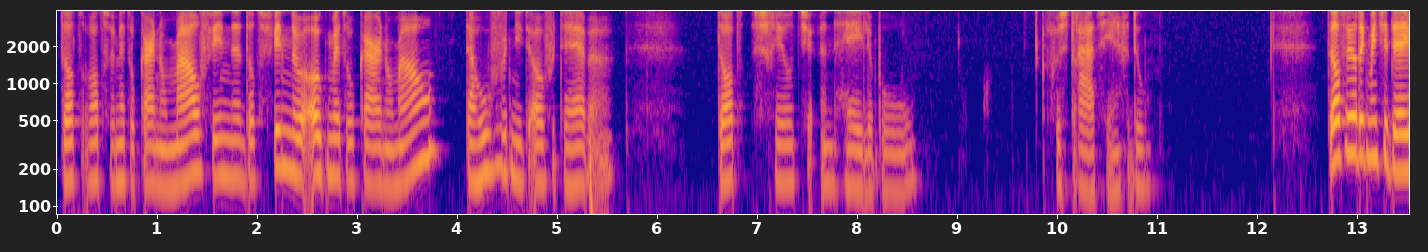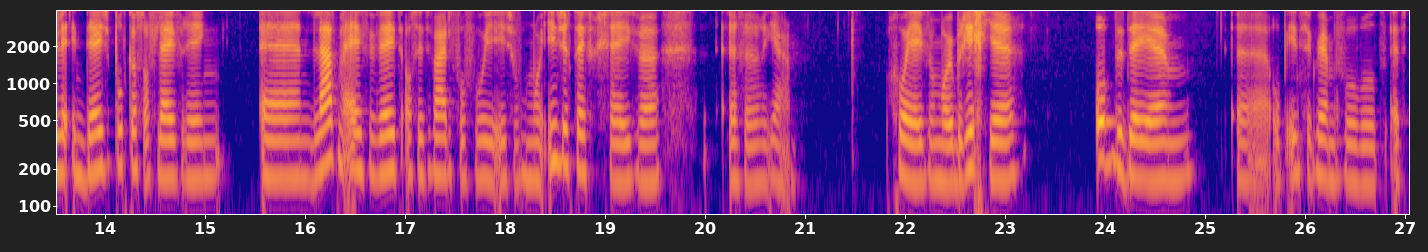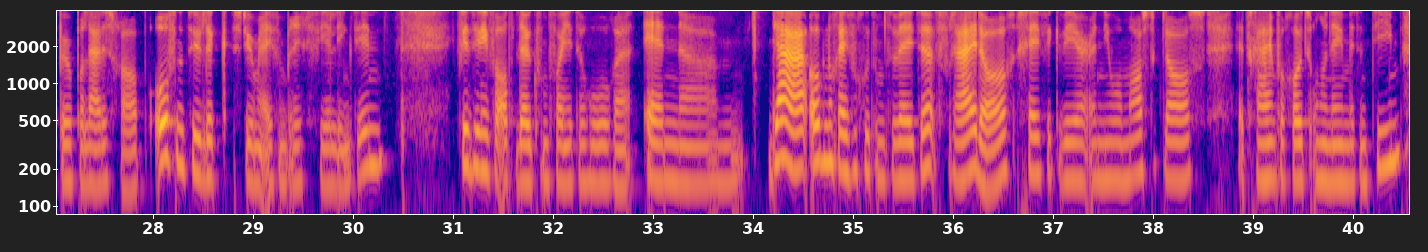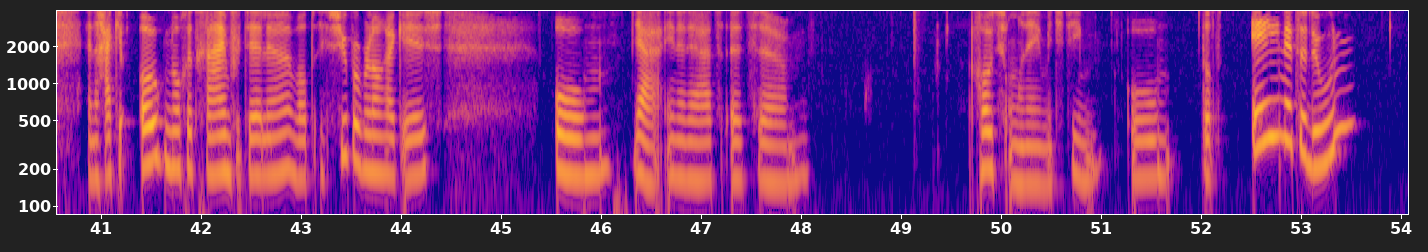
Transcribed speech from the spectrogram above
Dat wat we met elkaar normaal vinden, dat vinden we ook met elkaar normaal. Daar hoeven we het niet over te hebben. Dat scheelt je een heleboel frustratie en gedoe. Dat wilde ik met je delen in deze podcastaflevering. En laat me even weten als dit waardevol voor je is of een mooi inzicht heeft gegeven. Ja, gooi even een mooi berichtje op de DM. Uh, op Instagram bijvoorbeeld, het Purple Leiderschap. Of natuurlijk stuur me even een berichtje via LinkedIn. Ik vind het in ieder geval altijd leuk om van je te horen. En uh, ja, ook nog even goed om te weten. Vrijdag geef ik weer een nieuwe masterclass. Het geheim van groots ondernemen met een team. En dan ga ik je ook nog het geheim vertellen. Wat super belangrijk is. Om, ja, inderdaad, het uh, grootste ondernemen met je team. Om dat ene te doen.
